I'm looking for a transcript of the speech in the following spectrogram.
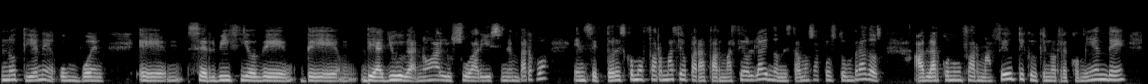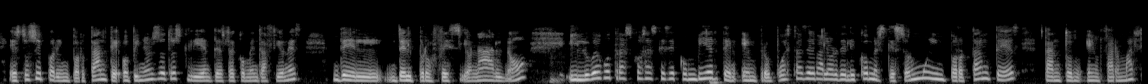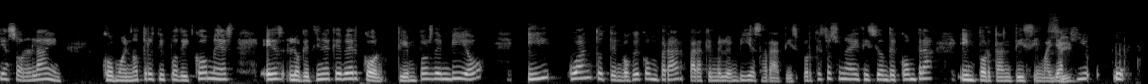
No tiene un buen eh, servicio de, de, ayuda ¿no? al usuario. Y sin embargo, en sectores como farmacia o para farmacia online, donde estamos acostumbrados a hablar con un farmacéutico que nos recomiende, esto es súper importante. Opiniones de otros clientes, recomendaciones del, del profesional, ¿no? Y luego otras cosas que se convierten en propuestas de valor del e-commerce que son muy importantes, tanto en farmacias online como en otro tipo de e-commerce, es lo que tiene que ver con tiempos de envío y cuánto tengo que comprar para que me lo envíes gratis, porque esto es una decisión de compra importantísima. Y aquí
